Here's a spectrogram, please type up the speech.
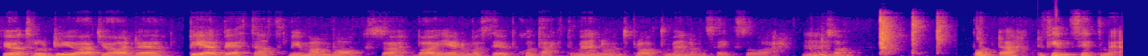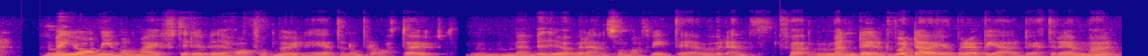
För jag trodde ju att jag hade bearbetat min mamma också bara genom att se upp kontakter med henne och inte prata med henne på sex år. Mm. Så, borta, det finns inte mer. Men jag och min mamma efter det vi har fått möjligheten att prata ut. Men vi är överens om att vi inte är överens. För, men det, det var där jag började bearbeta det. Men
